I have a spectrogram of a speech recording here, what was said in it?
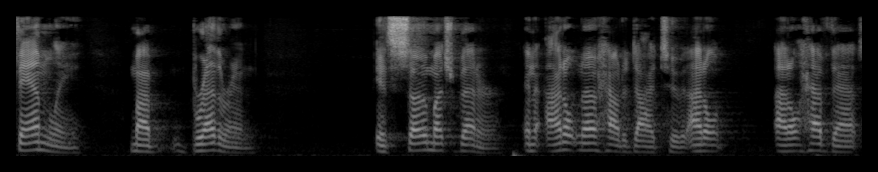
family, my brethren, it's so much better. And I don't know how to die to it. I don't, I don't have that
